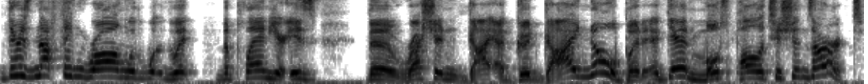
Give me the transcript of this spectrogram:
there's nothing wrong with what, what the plan here is. The Russian guy a good guy? No, but again, most politicians aren't.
